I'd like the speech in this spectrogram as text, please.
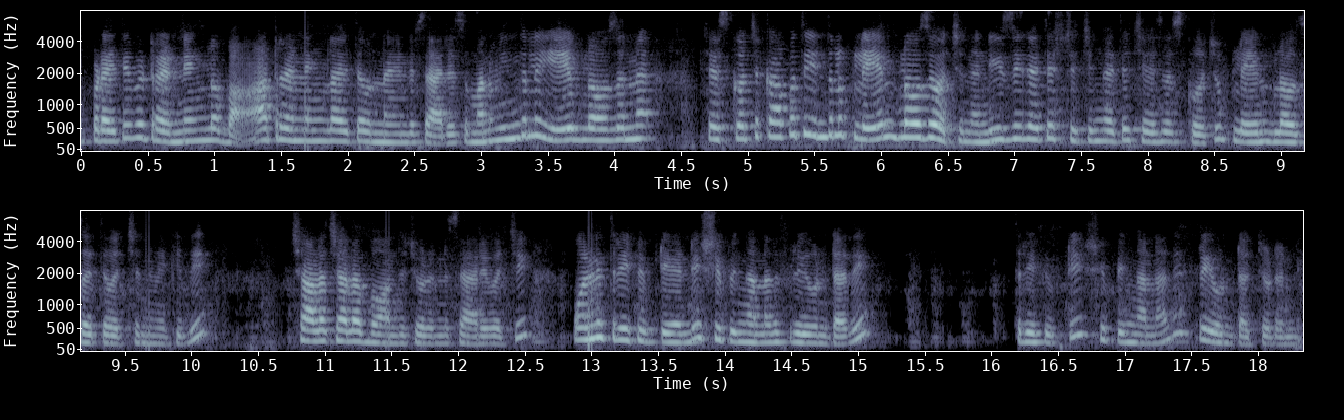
ఇప్పుడైతే ఇవి ట్రెండింగ్లో బాగా ట్రెండింగ్లో అయితే ఉన్నాయండి శారీస్. మనం ఇందులో ఏ బ్లౌజ్ అన్నా చేసుకోవచ్చు. కాకపోతే ఇందులో ప్లెయిన్ బ్లౌజే వచ్చిందండి. ఈజీగా అయితే స్టిచ్చింగ్ అయితే చేసేసుకోవచ్చు. ప్లెయిన్ బ్లౌజ్ అయితే వచ్చింది మీకు ఇది. చాలా చాలా బాగుంది చూడండి శారీ వచ్చి. ఓన్లీ త్రీ ఫిఫ్టీ అండి. షిప్పింగ్ అన్నది ఫ్రీ ఉంటుంది. త్రీ ఫిఫ్టీ షిప్పింగ్ అన్నది ఫ్రీ ఉంటుంది చూడండి.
